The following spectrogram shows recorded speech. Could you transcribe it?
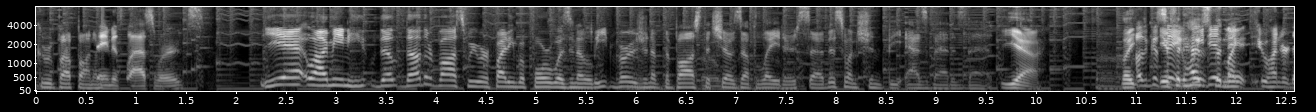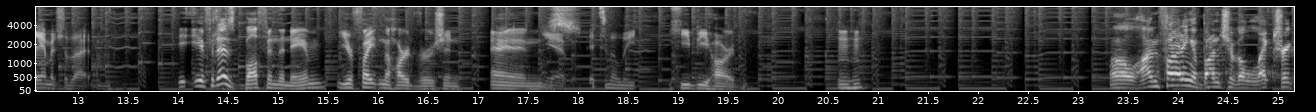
group up on him. Famous last words. Yeah, well, I mean, he, the the other boss we were fighting before was an elite version of the boss that shows up later, so this one shouldn't be as bad as that. Yeah. Like, I was gonna if say it has we the did name, like 200 damage to that. if it has buff in the name, you're fighting the hard version, and Yeah, it's an elite. he be hard. Mm-hmm. Well, I'm fighting a bunch of electric.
